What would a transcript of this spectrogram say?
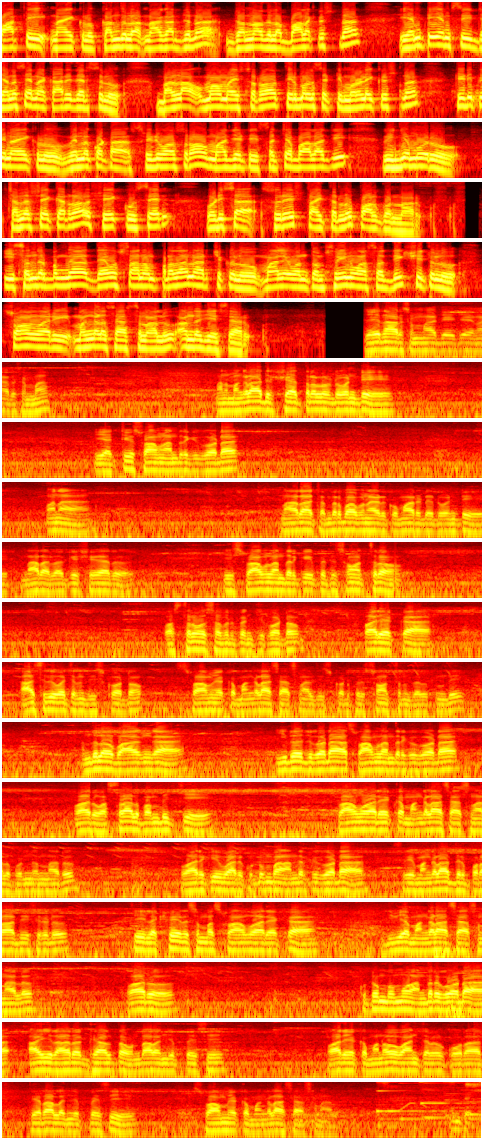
party నాయకులు కందుల నాగార్జున జొన్నాదుల బాలకృష్ణ ఎంటీఎంసీ జనసేన కార్యదర్శులు బళ్ళా ఉమామహేశ్వరరావు తిరుమలశెట్టి మురళీకృష్ణ టీడీపీ నాయకులు వెన్నకొట శ్రీనివాసరావు మాజేటి సత్యబాలాజీ వింజమూరు చంద్రశేఖరరావు షేక్ హుస్సేన్ ఒడిశా సురేష్ తదితరులు పాల్గొన్నారు. ఈ సందర్భంగా దేవస్థానం ప్రధాన అర్చకులు మాల్యవంతం శ్రీనివాస దీక్షితులు స్వామివారి మంగళ శాసనాలు అందజేశారు. జయ నారసింహ జయ జయ నారసింహ. మన మంగళాద్రి క్షేత్రంలో ఉన్నటువంటి ఈ అర్చక స్వాములందరికీ కూడా మన నారా చంద్రబాబు నాయుడు కుమారుడైనటువంటి నారా లోకేష్ గారు ఈ స్వాములందరికీ ప్రతి సంవత్సరం వస్త్రం సమర్పించుకోవటం వారి యొక్క ఆశీర్వచనం తీసుకోవటం స్వామి యొక్క మంగళాశాసనాలు తీసుకోవడం ప్రతి సంవత్సరం జరుగుతుంది. అందులో భాగంగా ఈరోజు కూడా స్వాములందరికీ కూడా వారు వస్త్రాలు పంపించి స్వామివారి యొక్క మంగళాశాసనాలు పొందున్నారు. వారికి వారి కుటుంబాలందరికీ కూడా శ్రీ మంగళాద్రి పురాధీశ్వరుడు శ్రీ లక్ష్మీ నరసింహస్వామి వారి యొక్క దివ్య మంగళాశాసనాలు. వారు కుటుంబము అందరూ కూడా ఆయుర ఆరోగ్యాలతో ఉండాలని చెప్పేసి వారి యొక్క మనోవాంఛలు కూడా తీరాలని చెప్పేసి స్వామి యొక్క మంగళాశాసనాలు. అంతే.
